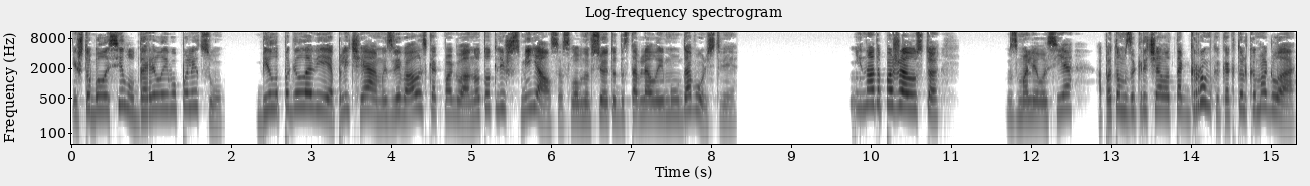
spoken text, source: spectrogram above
и что было сил, ударила его по лицу. Била по голове, плечам, извивалась как могла, но тот лишь смеялся, словно все это доставляло ему удовольствие. «Не надо, пожалуйста!» Взмолилась я, а потом закричала так громко, как только могла.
